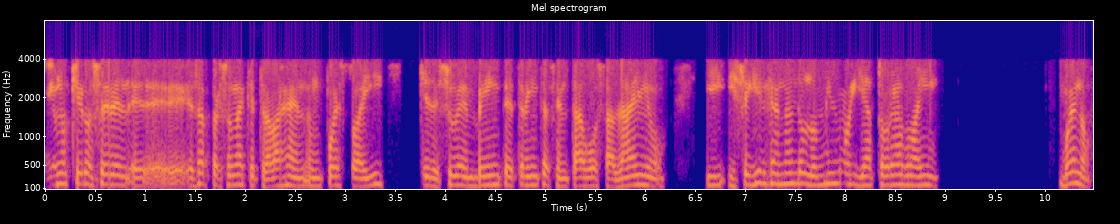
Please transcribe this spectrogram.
Yo no quiero ser el, eh, esa persona que trabaja en un puesto ahí que le suben 20, 30 centavos al año y, y seguir ganando lo mismo y atorado ahí. Bueno,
